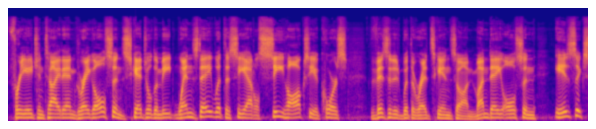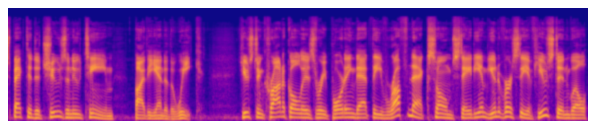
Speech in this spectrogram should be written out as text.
Free agent tight end Greg Olsen scheduled to meet Wednesday with the Seattle Seahawks. He, of course, visited with the Redskins on Monday. Olsen is expected to choose a new team by the end of the week. Houston Chronicle is reporting that the Roughnecks home stadium, University of Houston, will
